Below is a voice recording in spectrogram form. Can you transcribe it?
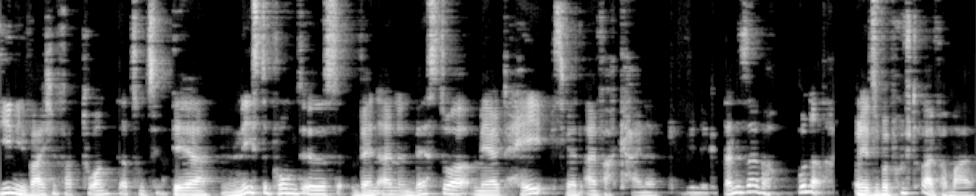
die in die weichen Faktoren dazuziehen. Der nächste Punkt ist, wenn ein Investor merkt, hey, es werden einfach keine Gewinne, dann ist es einfach unattraktiv. Und jetzt überprüf doch einfach mal.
